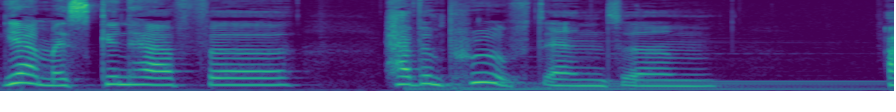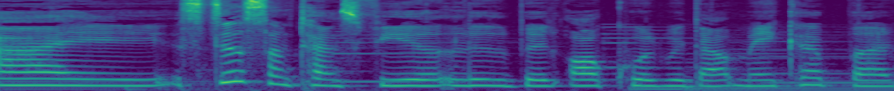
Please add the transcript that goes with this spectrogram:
yeah, my skin have uh, have improved, and um, I still sometimes feel a little bit awkward without makeup, but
